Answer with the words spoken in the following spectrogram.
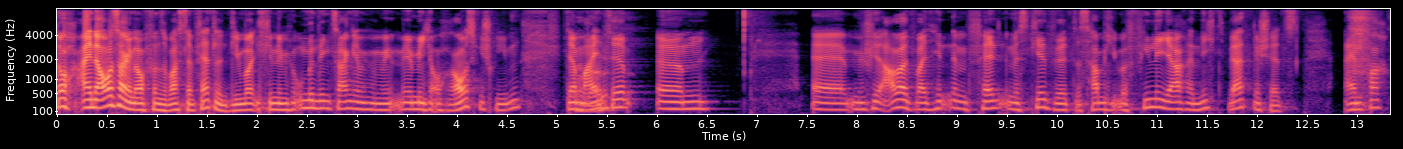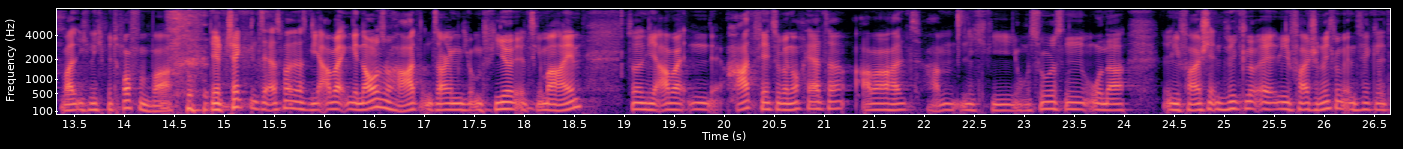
doch, eine Aussage noch von Sebastian Vettel, die wollte ich dir nämlich unbedingt sagen, die habe ich mir nämlich auch rausgeschrieben. Der ja, meinte, ähm, äh, wie viel Arbeit weit hinten im Feld investiert wird, das habe ich über viele Jahre nicht wertgeschätzt. Einfach, weil ich nicht betroffen war. Der checkt jetzt erstmal, dass die arbeiten genauso hart und sagen nicht um vier, jetzt gehen wir heim, sondern die arbeiten hart, vielleicht sogar noch härter, aber halt haben nicht die Ressourcen oder in die falsche Entwicklung, äh, in die falsche Richtung entwickelt.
